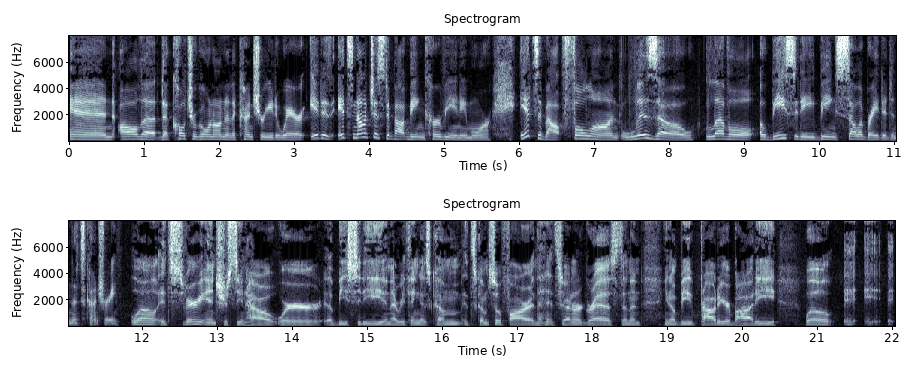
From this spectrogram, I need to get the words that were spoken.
and all the the culture going on in the country to where it is? It's not just about being curvy anymore. It's about full on Lizzo level obesity being celebrated in this country. Well, it's very interesting how where obesity and everything has come. It's come so far, and then it's kind of regressed, and then you know, be proud of your body. Well, it, it,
